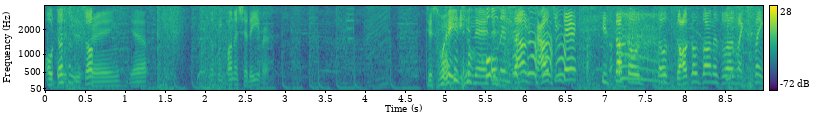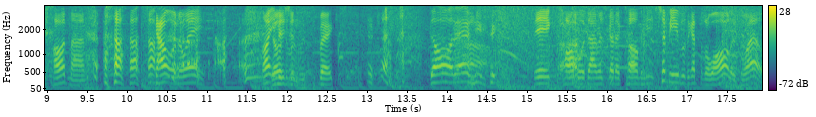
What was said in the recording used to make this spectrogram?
Oh, doesn't the Yeah. doesn't punish it either. Just He's waiting there. holding down, crouching there. He's got those those goggles on as well. It's like he's playing COD, man. Scouting away. Night No vision. respect. oh, there Ah. we Big combo damage gonna come. He should be able to get to the wall as well.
